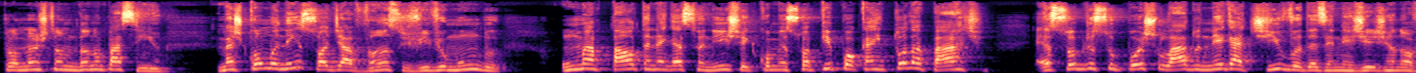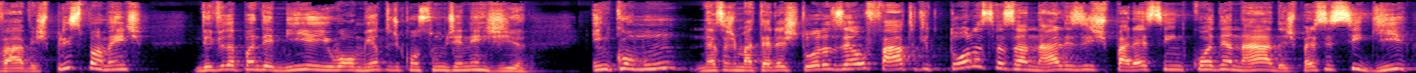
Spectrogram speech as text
pelo menos estamos dando um passinho. Mas como nem só de avanços vive o mundo, uma pauta negacionista que começou a pipocar em toda parte é sobre o suposto lado negativo das energias renováveis, principalmente devido à pandemia e o aumento de consumo de energia. Em comum nessas matérias todas é o fato que todas essas análises parecem coordenadas, parecem seguir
